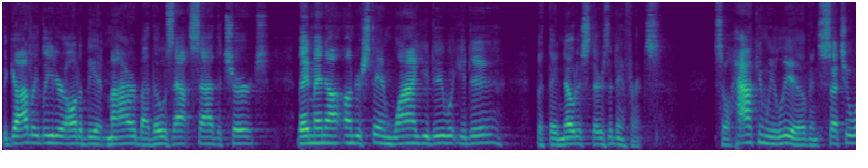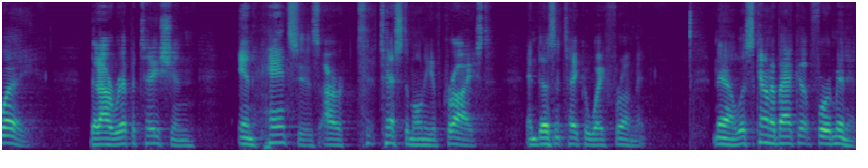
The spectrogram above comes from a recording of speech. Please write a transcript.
The godly leader ought to be admired by those outside the church. They may not understand why you do what you do, but they notice there's a difference. So, how can we live in such a way that our reputation enhances our t- testimony of Christ and doesn't take away from it? Now, let's kind of back up for a minute.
